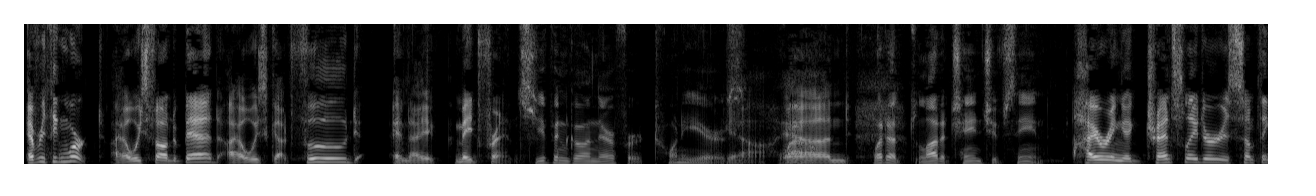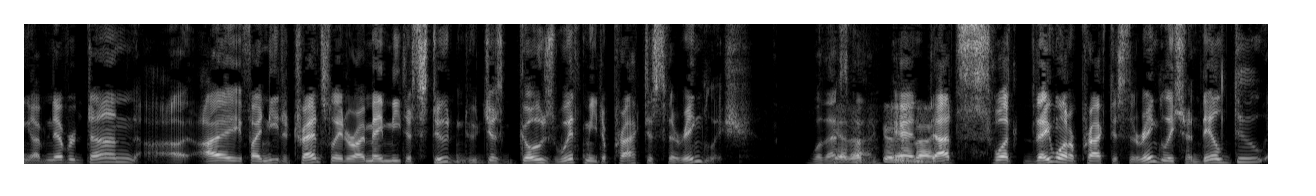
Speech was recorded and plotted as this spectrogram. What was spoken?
everything worked. I always found a bed. I always got food and I made friends. You've been going there for 20 years. Yeah. Wow. And what a lot of change you've seen. Hiring a translator is something I've never done. Uh, I, if I need a translator, I may meet a student who just goes with me to practice their English. Well, that's, yeah, that's fun. Good and advice. that's what they want to practice their English, and they'll do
